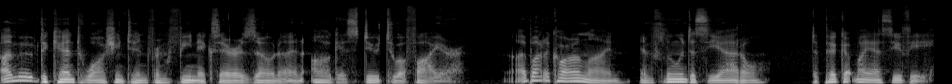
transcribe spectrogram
I moved to Kent, Washington from Phoenix, Arizona in August due to a fire. I bought a car online and flew into Seattle to pick up my SUV.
